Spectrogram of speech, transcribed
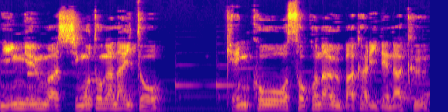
人間は仕事がないと、健康を損なうばかりでなく、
